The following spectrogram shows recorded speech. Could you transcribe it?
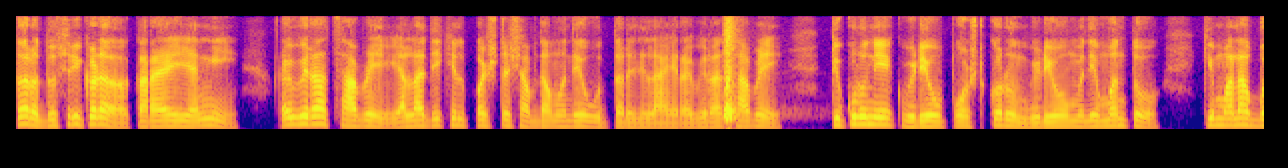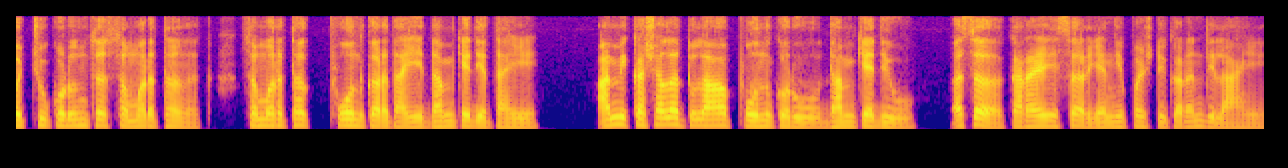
तर दुसरीकडं कराळे यांनी रविराज साबळे याला देखील स्पष्ट शब्दामध्ये उत्तर दिलं आहे. रविराज साबळे तिकडून एक व्हिडिओ पोस्ट करून व्हिडिओमध्ये म्हणतो की मला बच्चू कडूंचं समर्थक समर्थक फोन करत आहे धमक्या देत आहे. आम्ही कशाला तुला फोन करू धमक्या देऊ? असं कराळे सर यांनी स्पष्टीकरण दिलं आहे.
